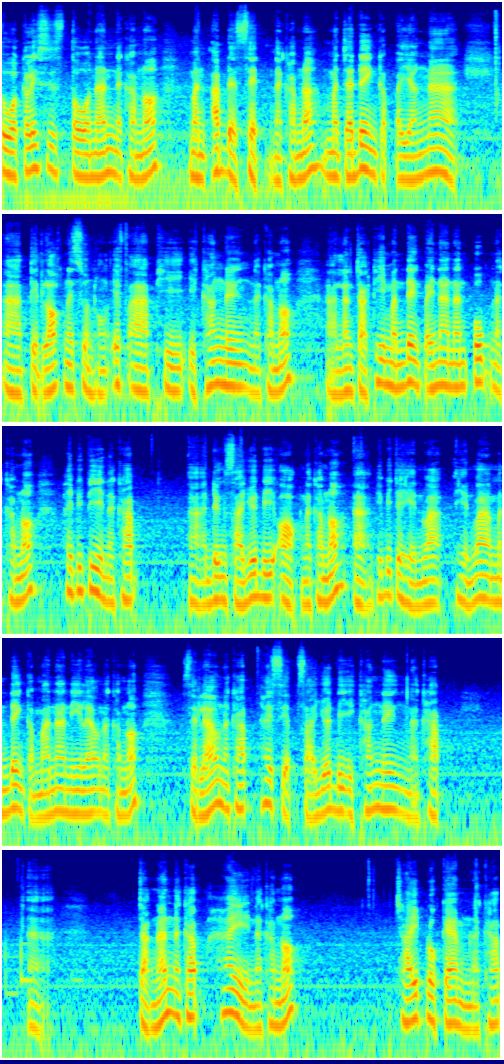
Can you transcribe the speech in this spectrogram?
ตัว Galaxy Store นั้นนะครับเนาะมันอัปเดตเสร็จนะครับเนาะมันจะเด้งกลับไปยังหน้าาติดล็อกในส่วนของ FRP อีกครั้งหนึ่งนะครับเนาะหลังจากที่มันเด้งไปหน้านั้นปุ๊บนะครับเนาะให้พี่ๆนะครับ ดึงสาย USB ออกนะครับเนาะอ่พี่ๆจะเห็นว่าเห็นว่ามันเด้งกลับมาหน้านี้แล้วนะครับเนาะเสร็จแล้วนะครับให้เสียบสาย USB อีกครั้งหนึ่งนะครับจากนั้นนะครับให้นะครับเนาะใช้โปรแกรมนะครับ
